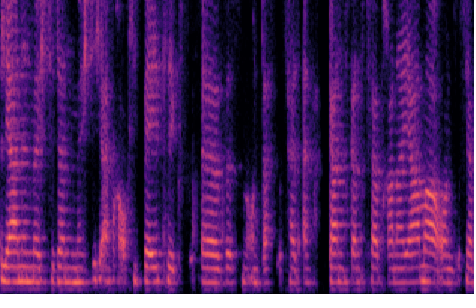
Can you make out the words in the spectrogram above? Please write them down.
lernen möchte, dann möchte ich einfach auch die Basics äh, wissen. Und das ist halt einfach ganz, ganz klar Pranayama und ist ja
